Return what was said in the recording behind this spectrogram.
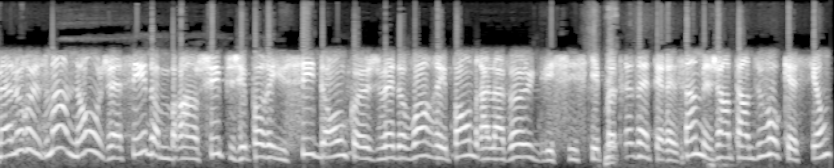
malheureusement, non. J'ai essayé de me brancher puis j'ai pas réussi. Donc, euh, je vais devoir répondre à l'aveugle ici, ce qui est pas très intéressant. Mais j'ai entendu vos questions.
